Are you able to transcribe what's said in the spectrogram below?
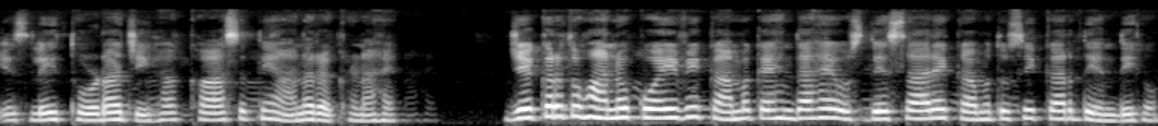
ਇਸ ਲਈ ਥੋੜਾ ਜਿਹਾ ਖਾਸ ਧਿਆਨ ਰੱਖਣਾ ਹੈ। ਜੇਕਰ ਤੁਹਾਨੂੰ ਕੋਈ ਵੀ ਕੰਮ ਕਹਿੰਦਾ ਹੈ ਉਸ ਦੇ ਸਾਰੇ ਕੰਮ ਤੁਸੀਂ ਕਰ ਦਿੰਦੇ ਹੋ।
